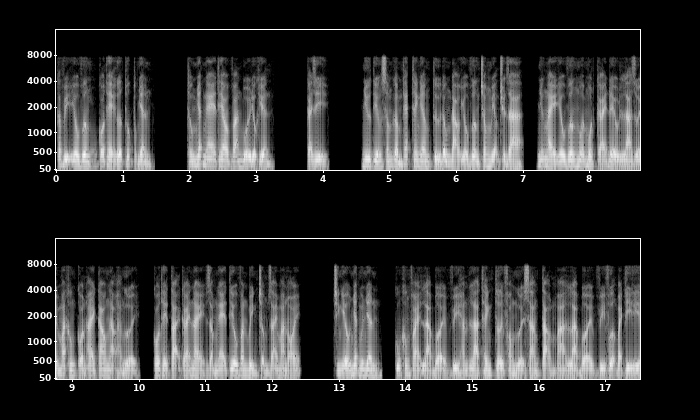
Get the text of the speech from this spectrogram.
các vị yêu vương có thể ước thúc tộc nhân. Thống nhất nghe theo văn bối điều khiển. Cái gì? Như tiếng sấm gầm thét thanh âm từ đông đảo yêu vương trong miệng truyền ra, những này yêu vương mỗi một cái đều là dưới mắt không còn ai cao ngạo hàng người, có thể tại cái này dám nghe tiêu văn bình chậm rãi mà nói. Chính yếu nhất nguyên nhân, cũng không phải là bởi vì hắn là thành thơi phòng người sáng tạo mà là bởi vì phượng bạch tý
